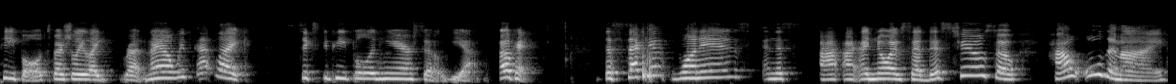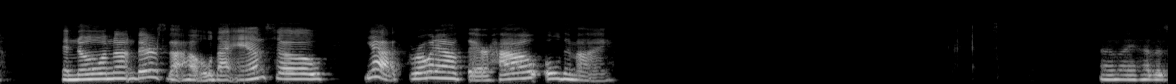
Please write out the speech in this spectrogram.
people, especially like right now. We've got like 60 people in here. So yeah. Okay. The second one is, and this I, I know I've said this too. So how old am I? And no, I'm not embarrassed about how old I am. So, yeah, throw it out there. How old am I? Um, I have a,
